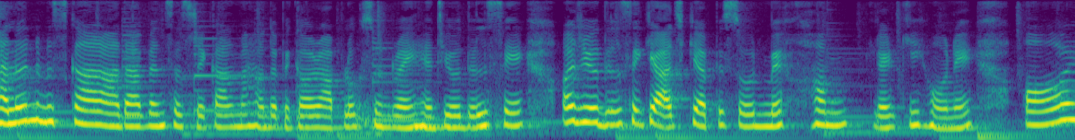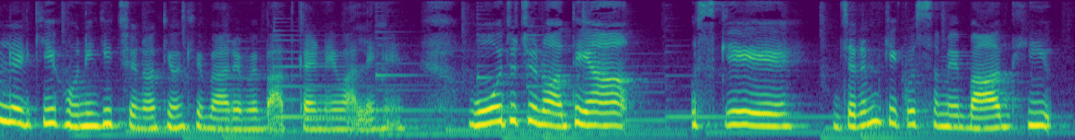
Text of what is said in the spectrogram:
हेलो, नमस्कार, आदाब एंड सत मैं हूँ दीपिका और आप लोग सुन रहे हैं जियो दिल से। और जियो दिल से कि आज के एपिसोड में हम लड़की होने और लड़की होने की चुनौतियों के बारे में बात करने वाले हैं। वो जो चुनौतियाँ उसके जन्म के कुछ समय बाद ही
